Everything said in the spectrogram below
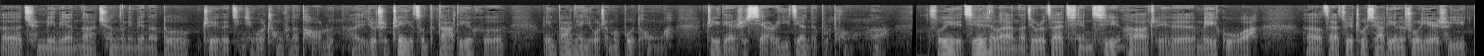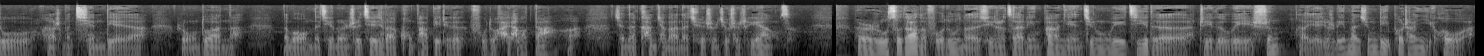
呃，群里面呢、圈子里面呢，都这个进行过充分的讨论啊。也就是这一次的大跌和零八年有什么不同啊？这一点是显而易见的不同啊。所以接下来呢，就是在前期啊，这个美股啊，呃，在最初下跌的时候，也是一度啊，什么千点啊，熔断呐。那么我们的结论是，接下来恐怕比这个幅度还要大啊！现在看起来呢，确实就是这个样子。而如此大的幅度呢，其实在零八年金融危机的这个尾声啊，也就是雷曼兄弟破产以后啊，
